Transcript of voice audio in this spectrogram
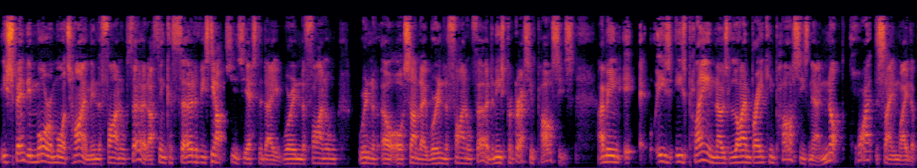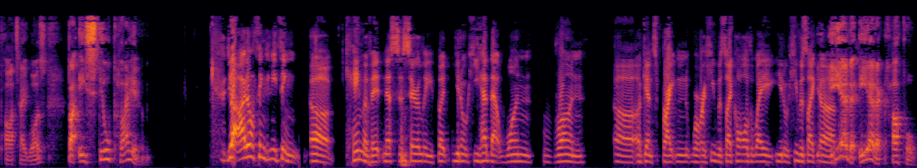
he's spending more and more time in the final third. I think a third of his touches yesterday were in the final, were in the, or, or Sunday were in the final third, and his progressive passes. I mean, it, he's he's playing those line breaking passes now, not quite the same way that Partey was, but he's still playing them. Yeah, I don't think anything uh, came of it necessarily, but you know, he had that one run uh, against Brighton where he was like all the way. You know, he was like uh, he had a, he had a couple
